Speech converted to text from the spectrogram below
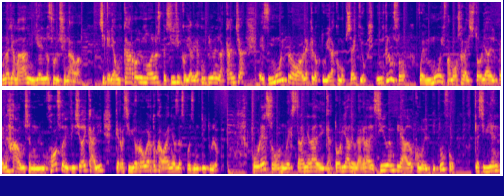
una llamada a Miguel lo solucionaba. Si quería un carro de un modelo específico y había cumplido en la cancha, es muy probable que lo obtuviera como obsequio. Incluso fue muy famosa la historia del penthouse en un lujoso edificio de Cali que recibió Roberto Cabañas después de un título. Por eso no extraña la dedicatoria de un agradecido empleado como el Pitufo, que si bien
